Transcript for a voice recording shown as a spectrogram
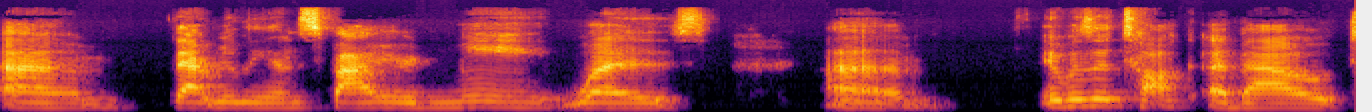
um, that really inspired me was um, it was a talk about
